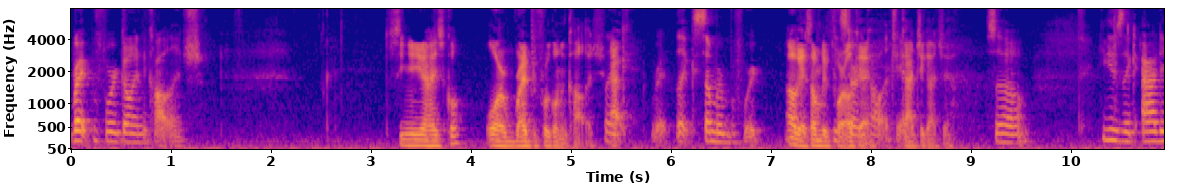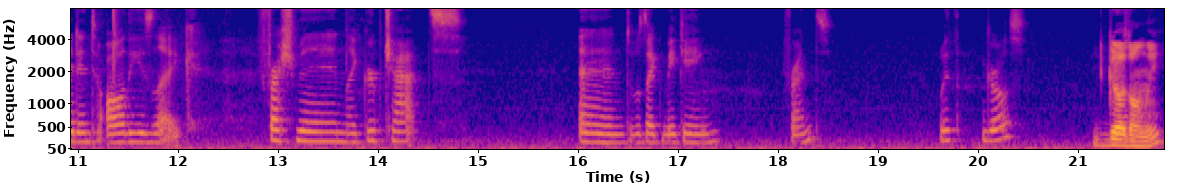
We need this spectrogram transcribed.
right before going to college, Senior year of high school, or right before going to college? like right, like summer before. Okay, he before. Okay. college, yeah. Gotcha. Gotcha. So he was like added into all these like freshman like group chats and was like making friends with girls. Girls only.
